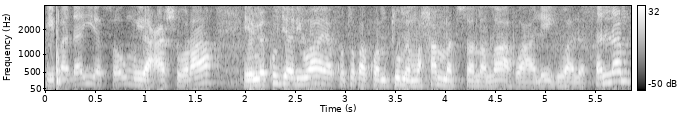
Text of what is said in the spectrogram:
ibada hii ya saumu ya ashura. Imekuja riwaya kutoka kwa mtume muhammad salllahu alaihi wa sallam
